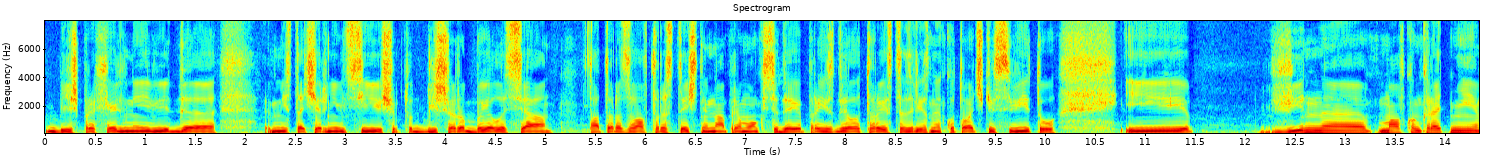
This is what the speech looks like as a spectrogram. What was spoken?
більш прихильний від е, міста Чернівці, щоб тут більше робилося. Тато розвивав туристичний напрямок, сюди приїздили туристи з різних куточків світу. І він е, мав конкретні,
